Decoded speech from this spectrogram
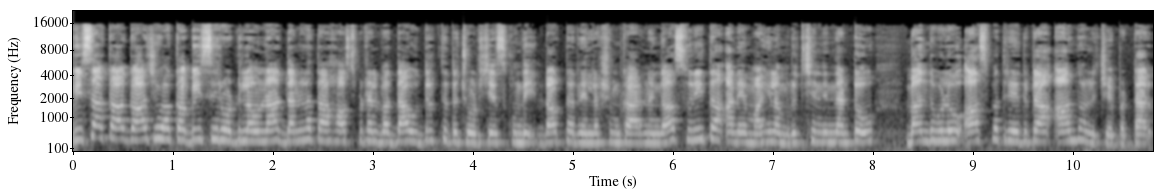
విశాఖ గాజువాక బీసీ రోడ్డులో ఉన్న ధనలత హాస్పిటల్ వద్ద ఉద్రిక్తత చోటు చేసుకుంది. డాక్టర్ నిర్లక్ష్యం కారణంగా సునీత అనే మహిళ మృతి చెందిందంటూ బంధువులు ఆసుపత్రి ఎదుట ఆందోళన చేపట్టారు.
